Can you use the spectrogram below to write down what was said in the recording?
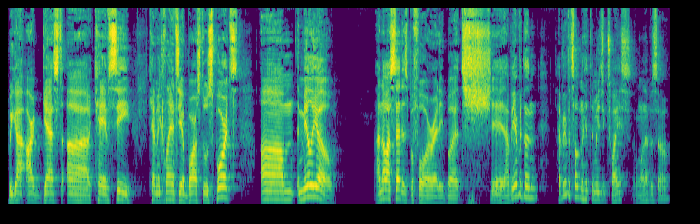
we got our guest, uh, KFC, Kevin Clancy of Barstool Sports. Um, Emilio, I know I said this before already, but shit, have you ever done? Have you ever told him to hit the music twice in one episode?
